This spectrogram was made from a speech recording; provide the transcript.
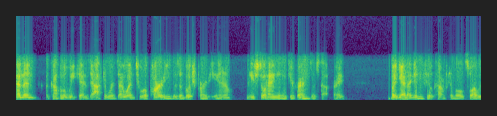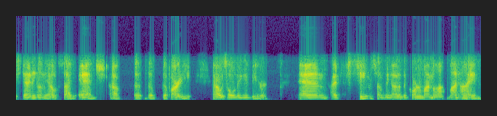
And then a couple of weekends afterwards I went to a party, it was a bush party, you know. You're still hanging with your friends and stuff, right? But yet I didn't feel comfortable, so I was standing on the outside edge of the, the, the party. I was holding a beer, and I've seen something out of the corner of my my eye. And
